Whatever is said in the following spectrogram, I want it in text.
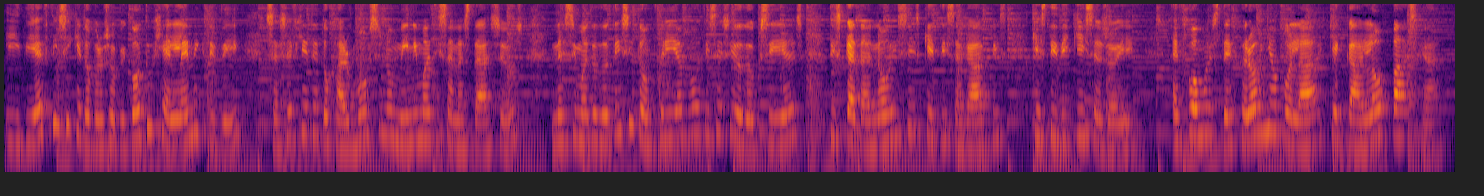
Η διεύθυνση και το προσωπικό του Hellenic TV σας εύχεται το χαρμόσυνο μήνυμα της Αναστάσεως να σηματοδοτήσει τον θρίαβο της αισιοδοξίας, της κατανόησης και της αγάπης και στη δική σας ζωή. Ευχόμαστε χρόνια πολλά και καλό Πάσχα!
